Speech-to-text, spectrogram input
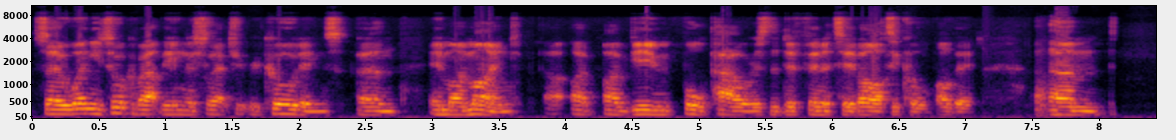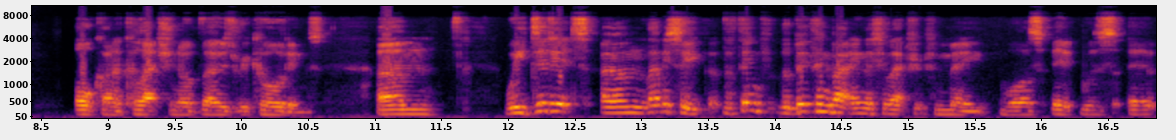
So when you talk about the English Electric recordings, um, in my mind, I, I, view Full Power as the definitive article of it. Um, all kind of collection of those recordings. Um, we did it. Um, let me see. The thing, the big thing about English Electric for me was it was uh,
